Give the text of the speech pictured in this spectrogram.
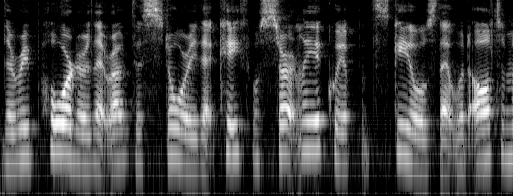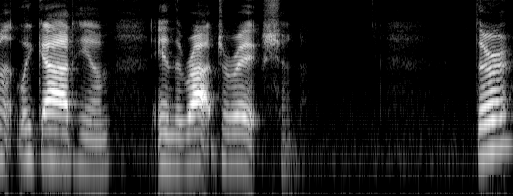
the reporter that wrote this story that Keith was certainly equipped with skills that would ultimately guide him in the right direction. Their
